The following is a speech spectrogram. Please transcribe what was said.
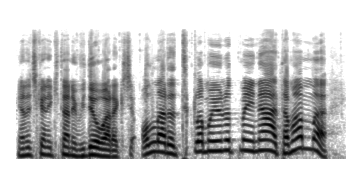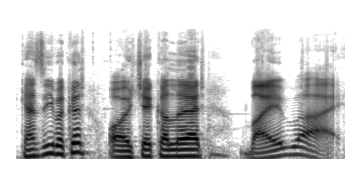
Yana çıkan iki tane video var arkadaşlar. Onları da tıklamayı unutmayın ha tamam mı? Kendinize iyi bakın. Hoşçakalın. Bay bay.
